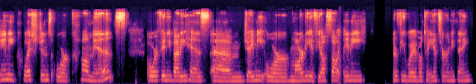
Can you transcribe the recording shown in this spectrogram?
any questions or comments, or if anybody has, um, Jamie or Marty, if y'all saw any, or if you were able to answer anything.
